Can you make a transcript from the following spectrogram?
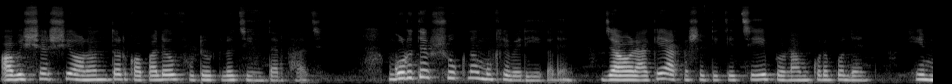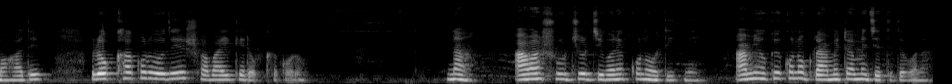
অবিশ্বাসী অনন্তর কপালেও ফুটে উঠল চিন্তার ভাঁজ। গুরুদেব শুকনো মুখে বেরিয়ে গেলেন। যাওয়ার আগে আকাশের দিকে চেয়ে প্রণাম করে বললেন, হে মহাদেব, রক্ষা করো ওদের, সবাইকে রক্ষা করো। না, আমার সূর্যর জীবনে কোনো অতীত নেই। আমি ওকে কোনো গ্রামে টামে যেতে দেবো না।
